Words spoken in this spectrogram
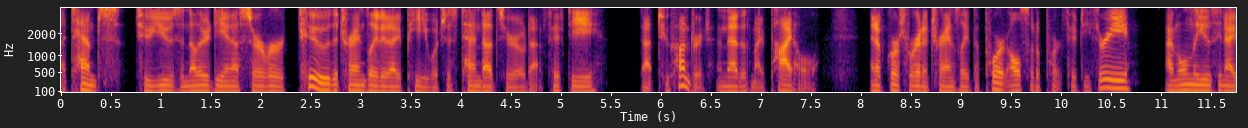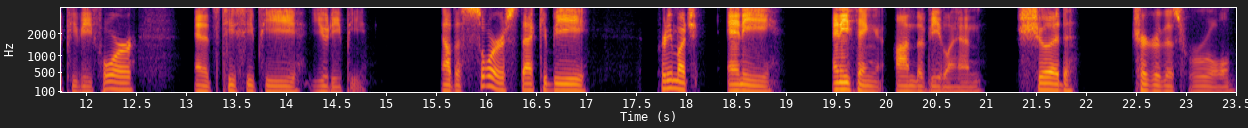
attempts to use another DNS server to the translated IP, which is 10.0.50.200, and that is my Pi-hole. And of course, we're going to translate the port also to port 53. I'm only using IPv4, and it's TCP UDP. Now the source, that could be pretty much any anything on the VLAN should trigger this rule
